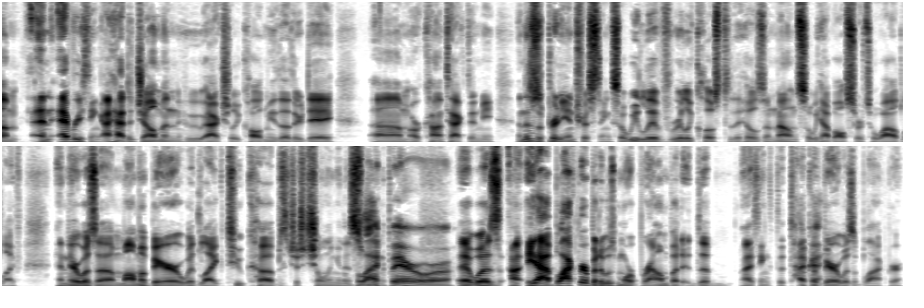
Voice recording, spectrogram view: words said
Um, and everything. I had a gentleman who actually called me the other day um, or contacted me, and this was pretty interesting. So we live really close to the hills and mountains, so we have all sorts of wildlife. And there was a mama bear with like two cubs just chilling in a, black bear or It was uh, yeah, a black bear, but it was more brown. But it- the I think the type Okay. of bear was a black bear.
